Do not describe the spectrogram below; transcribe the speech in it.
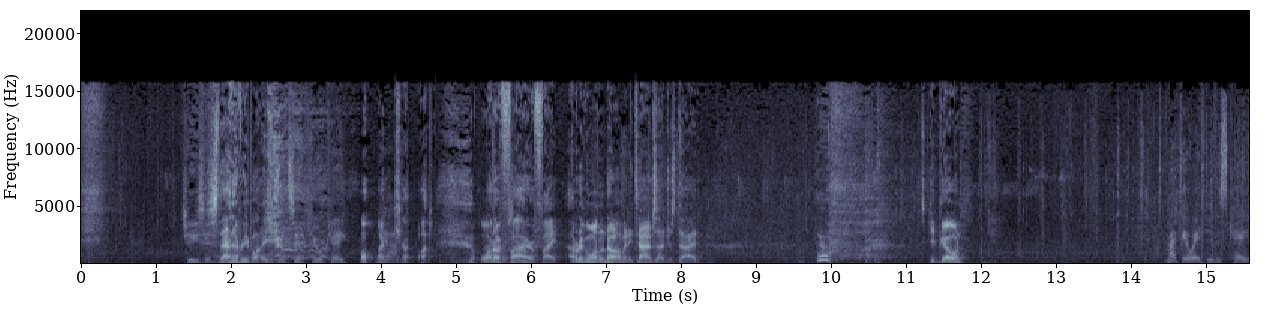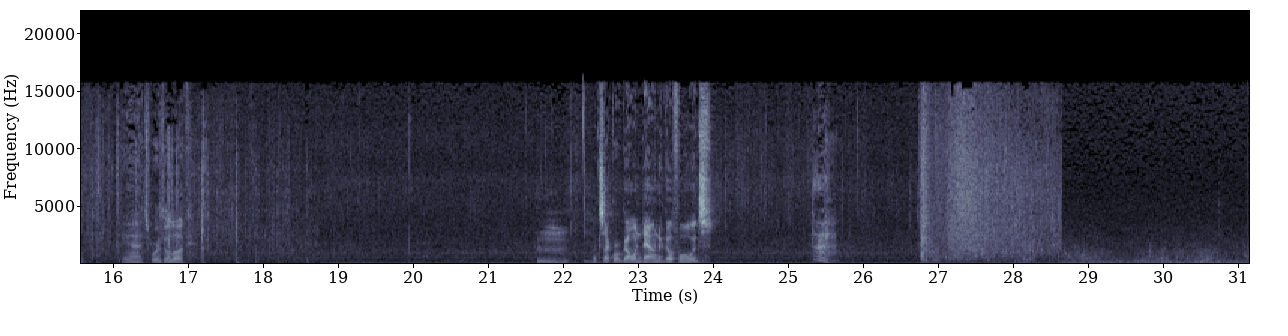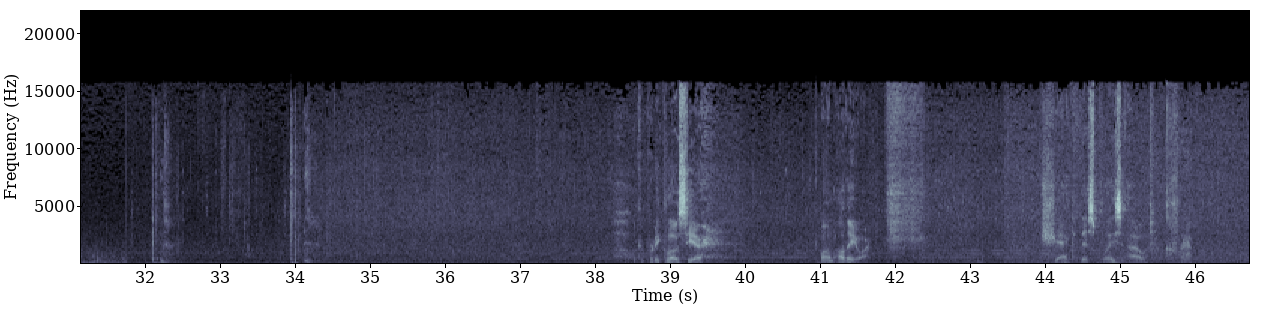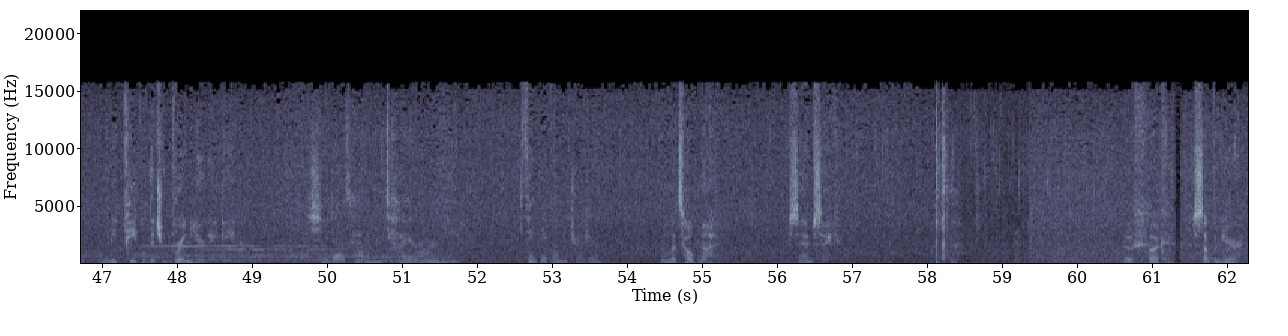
Jesus. Is that everybody? That's it. You okay? Oh my Yeah. god. What a firefight. I don't even want to know how many times I just died. Whew. Let's keep going. Might be a way through this cave. Yeah, it's worth a look. Hmm. Looks like we're going down to go forwards. Pretty close here. Come on. Oh, there you are. Check this place out. Crap. How many people did you bring here, Nadine? She does have an entire army. You think they found the treasure? Well, let's hope not. For Sam's sake. Oof. Look, there's something here.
